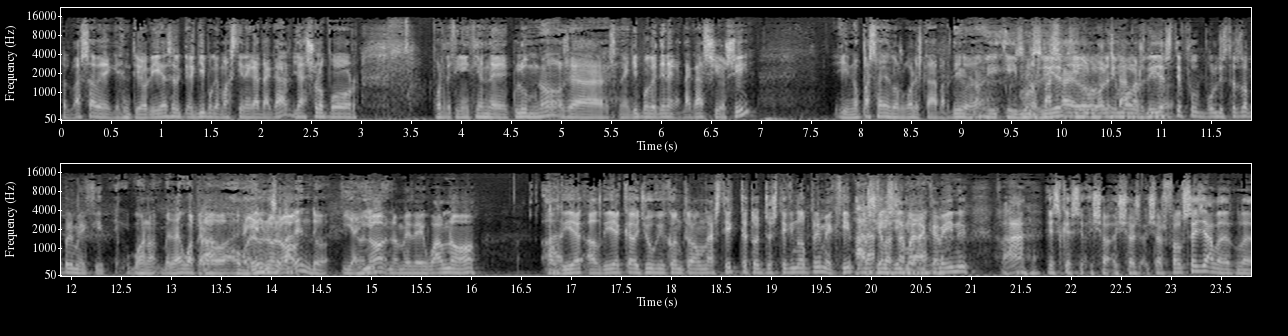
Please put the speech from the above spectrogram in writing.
el Barça B, que en teoría es el equipo que más tiene que atacar, ya solo por, por definición de club, ¿no? O sea, es un equipo que tiene que atacar sí o sí, y no pasa de dos goles cada partido, ¿eh? I, i Si no molts, pasa dies, de i dos molts, goles i cada molts dies té futbolistes del primer equip. Bueno, me da igual, pero Ah, no, mucho no. talento. Y allí, No, no, no me da igual, no. El Ah. dia, el dia que jugui contra el Nàstic que tots estiguin al primer equip. Ara Ara, sí, la sí, setmana clar, que ve clar. no- clar, és que això, això, això, això és falsejar la, la,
